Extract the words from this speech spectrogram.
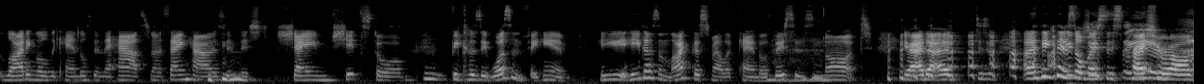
lighting all the candles in the house. And I was saying how I was in this shame shitstorm because it wasn't for him. He he doesn't like the smell of candles. This is not. Yeah, I, I, I think there's can almost this pressure him. of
